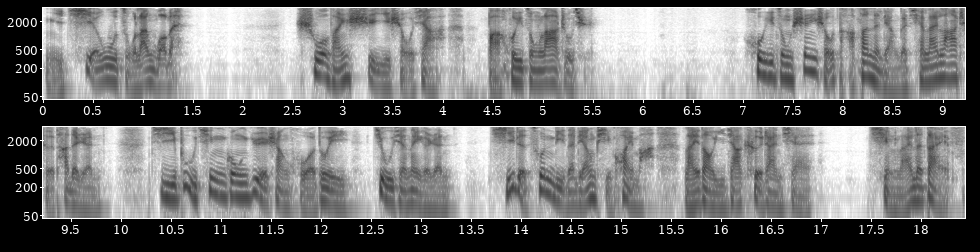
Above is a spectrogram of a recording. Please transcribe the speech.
你切勿阻拦我们。说完，示意手下把徽宗拉出去。徽宗伸手打翻了两个前来拉扯他的人，几步轻功跃上火堆，救下那个人，骑着村里的两匹快马，来到一家客栈前，请来了大夫。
